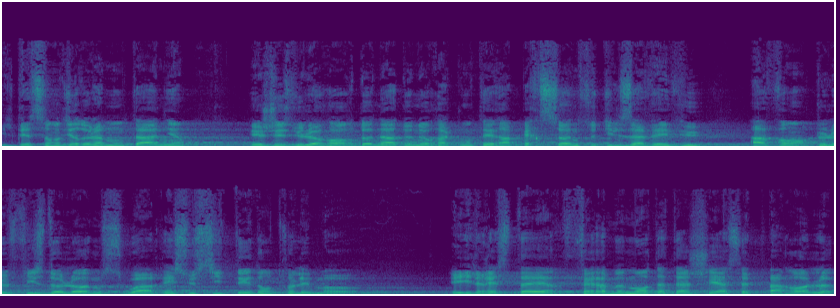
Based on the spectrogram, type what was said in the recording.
Ils descendirent de la montagne, et Jésus leur ordonna de ne raconter à personne ce qu'ils avaient vu avant que le Fils de l'homme soit ressuscité d'entre les morts. Et ils restèrent fermement attachés à cette parole,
